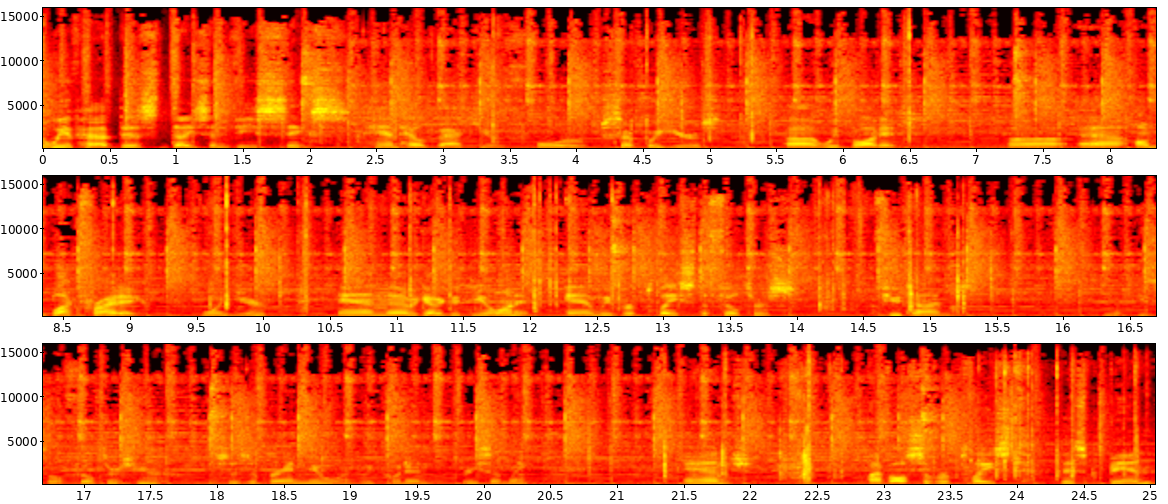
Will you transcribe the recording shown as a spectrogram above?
So we have had this Dyson V6 handheld vacuum for several years. Uh, we bought it uh, uh, on Black Friday one year and uh, we got a good deal on it and we've replaced the filters a few times. these little filters here. This is a brand new one we put in recently. And I've also replaced this bin.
